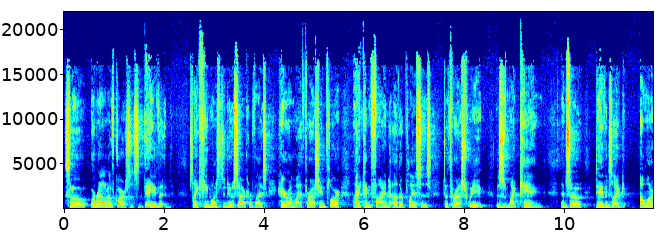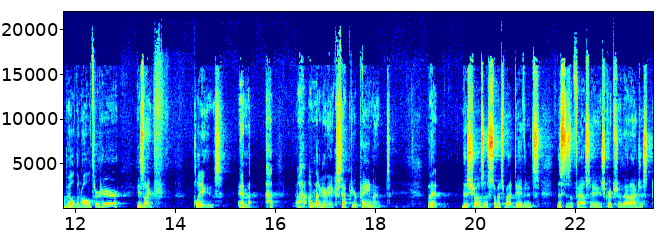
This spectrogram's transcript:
So, Araunah, of course, it's David. It's like he wants to do a sacrifice here on my threshing floor. I can find other places to thresh wheat. This is my king. And so David's like, I want to build an altar here. He's like, please. And I'm not going to accept your payment. But this shows us so much about David. It's, this is a fascinating scripture that I just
